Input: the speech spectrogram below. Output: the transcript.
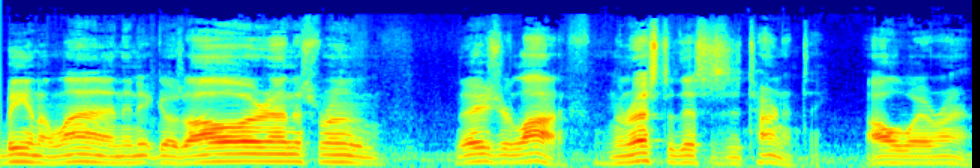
being a line and it goes all around this room, there's your life. And the rest of this is eternity, all the way around.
